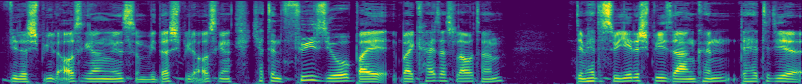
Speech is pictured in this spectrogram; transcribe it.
wie das Spiel ausgegangen ist und wie das Spiel ausgegangen ist. Ich hatte einen Physio bei, bei Kaiserslautern, dem hättest du jedes Spiel sagen können, der hätte dir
